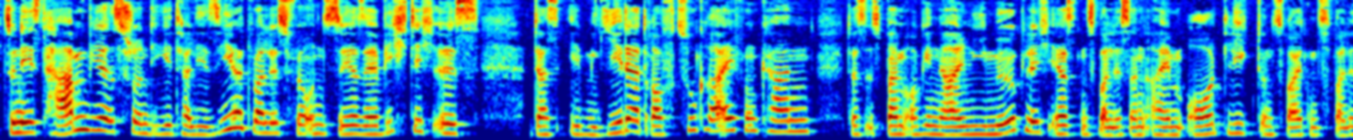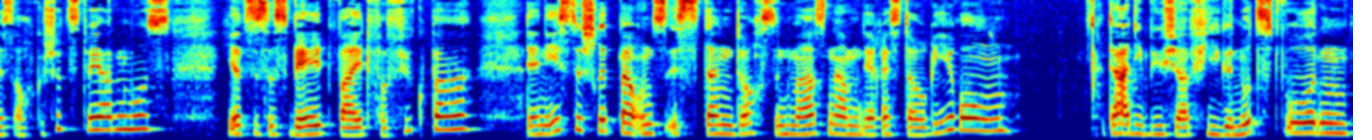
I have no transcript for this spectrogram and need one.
Zunächst haben wir es schon digitalisiert, weil es für uns sehr, sehr wichtig ist, dass eben jeder darauf zugreifen kann. Das ist beim Original nie möglich. Erstens, weil es an einem Ort liegt und zweitens, weil es auch geschützt werden muss. Jetzt ist es weltweit verfügbar. Der nächste Schritt bei uns ist dann doch, sind Maßnahmen der Restaurierung. Da die Bücher viel genutzt wurden,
